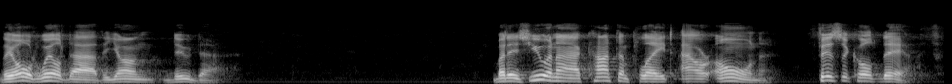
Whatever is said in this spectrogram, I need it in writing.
The old will die, the young do die. But as you and I contemplate our own physical death,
